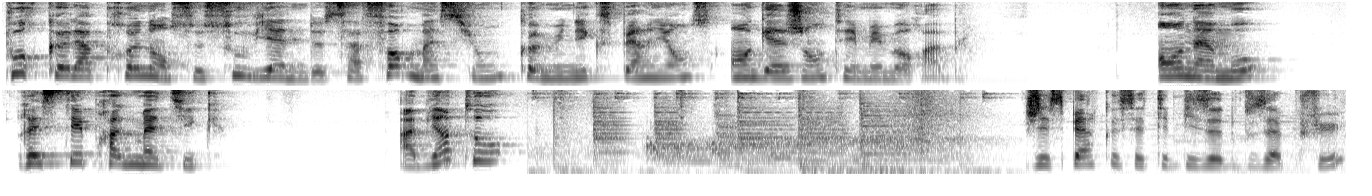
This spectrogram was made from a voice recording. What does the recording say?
Pour que l'apprenant se souvienne de sa formation comme une expérience engageante et mémorable. En un mot, restez pragmatique. À bientôt! J'espère que cet épisode vous a plu.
